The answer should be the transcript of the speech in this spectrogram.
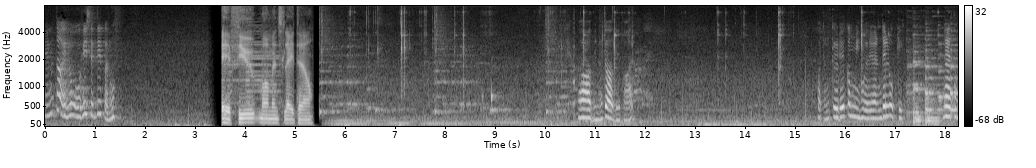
ਇਹਨੂੰ ਤਾਂ ਇਹ ਉਹੀ ਸਿੱਧੀ ਕਰੂੰ। A few moments later. ਆ ਵੀ ਨਾ ਜਾਵੇ ਬਾਹਰ। ਪਤਾ ਨਹੀਂ ਕਿਹੜੇ ਕੰਮੀ ਹੋਏ ਜਾਂਦੇ ਲੋਕੀ। ਲੈ ਤਾਂ।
